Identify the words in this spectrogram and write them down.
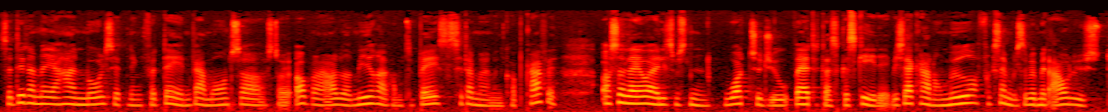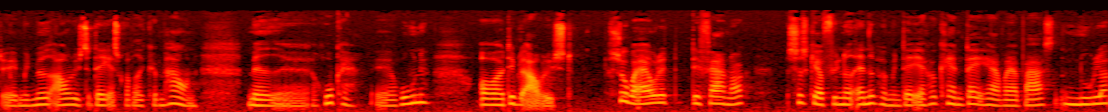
Så det der med, at jeg har en målsætning for dagen, hver morgen, så står jeg op, og jeg har Mira, og kommer tilbage, så sætter jeg mig med en kop kaffe, og så laver jeg ligesom sådan, what to do, hvad er det, der skal ske i dag. Hvis jeg ikke har nogle møder, for eksempel så bliver mit, aflyst, øh, mit møde aflyst i dag, jeg skulle have været i København med øh, Ruka, øh, Rune, og det blev aflyst. Super ærgerligt, det er fair nok. Så skal jeg jo fylde noget andet på min dag. Jeg kan jo ikke have en dag her, hvor jeg bare nuller.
